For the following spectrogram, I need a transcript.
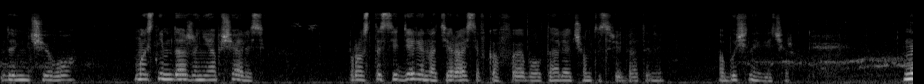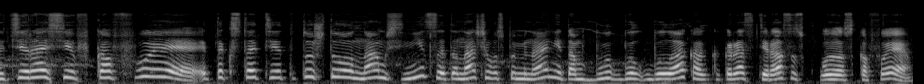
Да ничего. Мы с ним даже не общались. Просто сидели на террасе в кафе, болтали о чем-то с ребятами. Обычный вечер. На террасе в кафе. Это, кстати, это то, что нам снится, это наши воспоминания. Там был, был, была как, как раз терраса с, э, с кафе.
